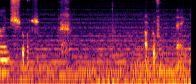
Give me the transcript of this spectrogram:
आई एम श्योर आपका फ़ोन थैंक चाहे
